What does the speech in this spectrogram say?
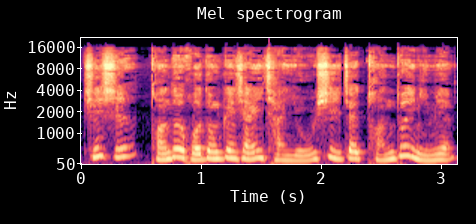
其实，团队活动更像一场游戏，在团队里面，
